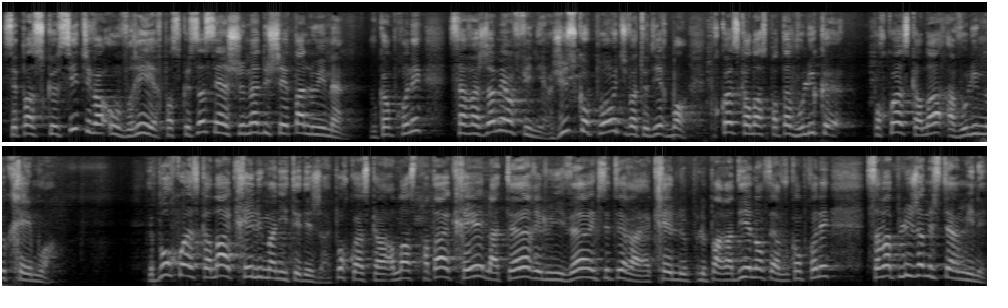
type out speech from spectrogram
C'est parce que si tu vas ouvrir, parce que ça c'est un chemin du shaitan lui-même. Vous comprenez? Ça va jamais en finir. Jusqu'au point où tu vas te dire bon, pourquoi est-ce qu'Allah subhanahu a voulu que pourquoi est-ce qu'Allah a voulu me créer moi? Et pourquoi est-ce qu'Allah a créé l'humanité déjà? Pourquoi est-ce qu'Allah a créé la terre et l'univers, etc. a créé le, paradis et l'enfer, vous comprenez? Ça va plus jamais se terminer.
